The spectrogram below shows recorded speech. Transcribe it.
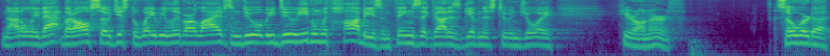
not only that, but also just the way we live our lives and do what we do, even with hobbies and things that God has given us to enjoy here on earth. So we're to,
